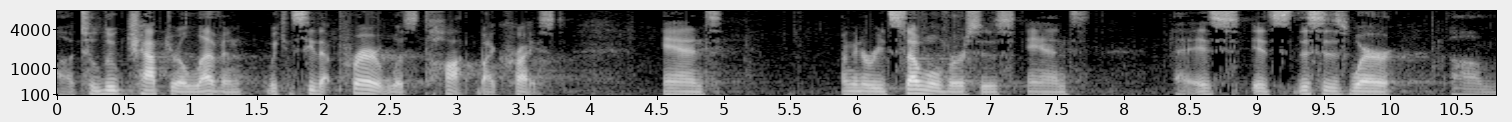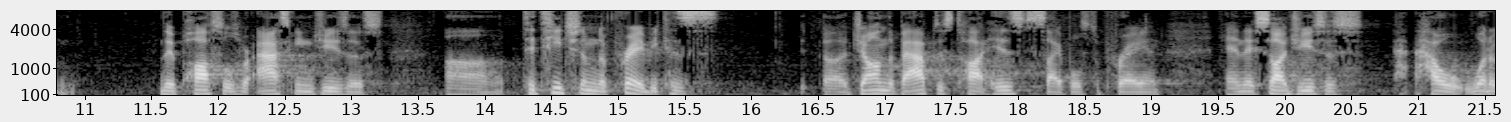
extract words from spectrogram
uh, to Luke chapter 11, we can see that prayer was taught by Christ. And I'm going to read several verses, and it's, it's, this is where um, the apostles were asking Jesus uh, to teach them to pray because uh, John the Baptist taught his disciples to pray, and, and they saw Jesus, how, what a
